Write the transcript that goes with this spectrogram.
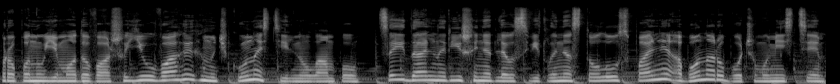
Пропонуємо до вашої уваги гнучку настільну лампу. Це ідеальне рішення для освітлення столу у спальні або на робочому місці.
